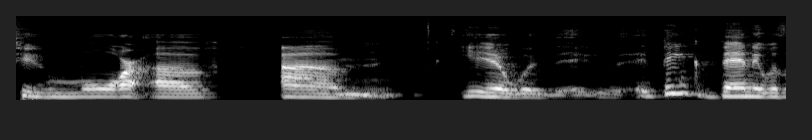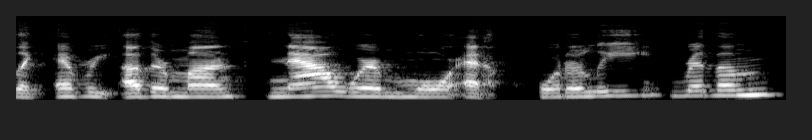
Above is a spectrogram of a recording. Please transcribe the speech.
to more of um, you know, I think then it was like every other month. Now we're more at a quarterly rhythm.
